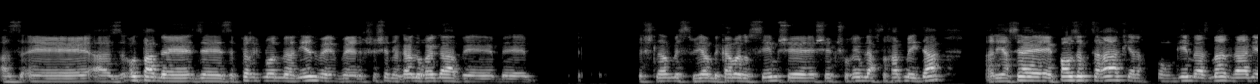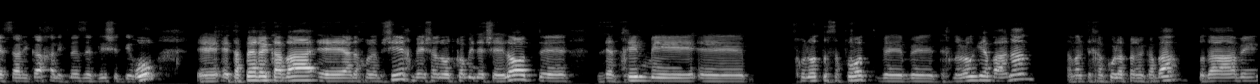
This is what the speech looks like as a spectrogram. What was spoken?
אז, אה, אז עוד פעם, אה, זה, זה פרק מאוד מעניין, ואני חושב שנגענו רגע ב, ב, בשלב מסוים בכמה נושאים ש, שקשורים לאבטחת מידע. אני אעשה אה, פאוזה קצרה, כי אנחנו חורגים מהזמן, ואבי עשה לי ככה לפני זה בלי שתראו. את הפרק הבא אנחנו נמשיך, ויש לנו עוד כל מיני שאלות. זה יתחיל מתכונות נוספות וטכנולוגיה בענן, אבל תחכו לפרק הבא. תודה, אבי,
